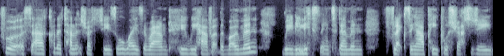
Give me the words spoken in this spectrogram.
for us our kind of talent strategy is always around who we have at the moment really listening to them and flexing our people strategy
